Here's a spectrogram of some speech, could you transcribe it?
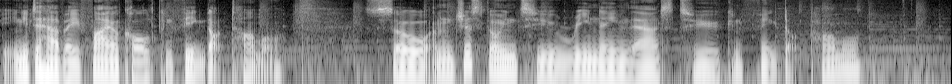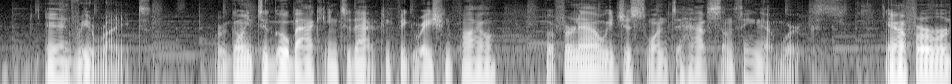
you need to have a file called config.toml. So I'm just going to rename that to config.toml and rerun it. We're going to go back into that configuration file, but for now we just want to have something that works. Now for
